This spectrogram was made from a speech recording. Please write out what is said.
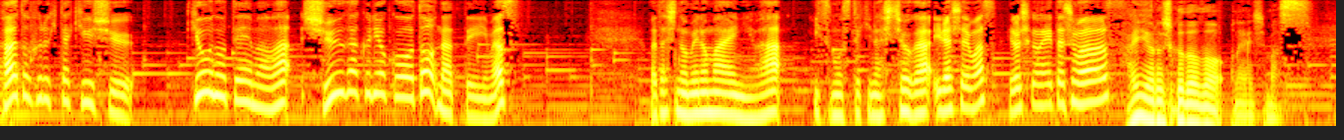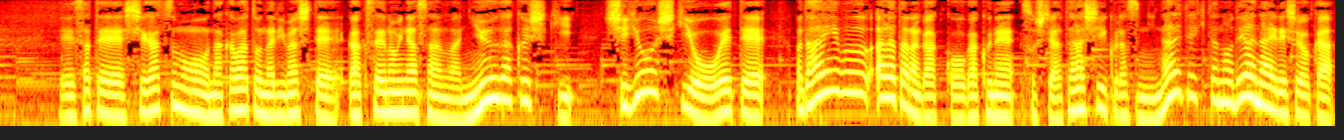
ハートフル北九州今日のテーマは修学旅行となっています。私の目の前にはいつも素敵な市長がいらっしゃいます。よろしくお願いいたします。はい、よろしくどうぞお願いします。えーさて4月も半ばとなりまして学生の皆さんは入学式始業式を終えて、まあだいぶ新たな学校学年そして新しいクラスに慣れてきたのではないでしょうか。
